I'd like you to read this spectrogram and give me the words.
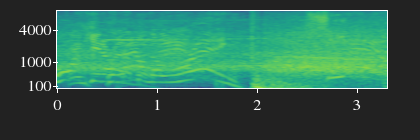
Walking Incredible. around the ring. Slam!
